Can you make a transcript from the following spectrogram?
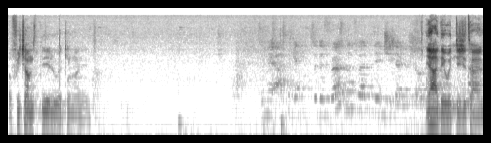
of which I'm still working on it. So may I ask again, so the first ones were digital you showed? Yeah, they were digital.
